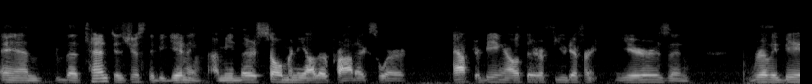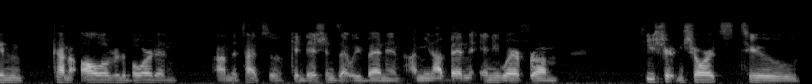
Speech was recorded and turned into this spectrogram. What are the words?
And the tent is just the beginning. I mean, there's so many other products where after being out there a few different years and really being kind of all over the board and on the types of conditions that we've been in. I mean, I've been anywhere from t-shirt and shorts to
